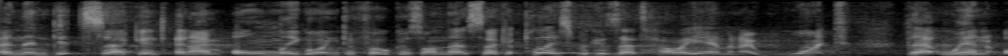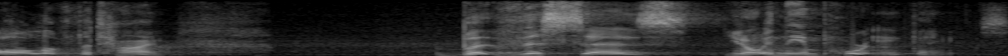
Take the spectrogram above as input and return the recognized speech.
and then get second, and I'm only going to focus on that second place because that's how I am, and I want that win all of the time. But this says, you know, in the important things,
